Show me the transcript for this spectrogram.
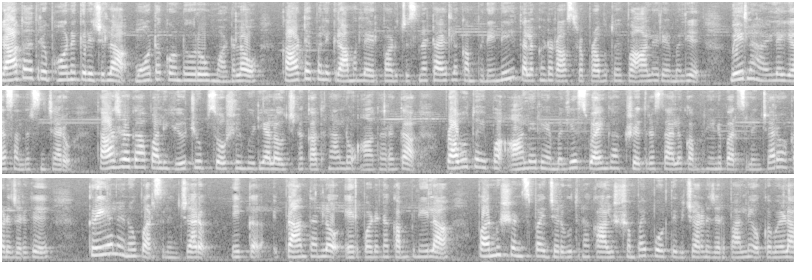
యాదాద్రి భువనగిరి జిల్లా మోటకొండూరు మండలం కాటేపల్లి గ్రామంలో ఏర్పాటు చేసిన టైర్ల కంపెనీని తెలంగాణ రాష్ట్ర ప్రభుత్వ ఆలేరు ఎమ్మెల్యే వీర్ల ఐలయ్య సందర్శించారు. తాజాగా పలు యూట్యూబ్ సోషల్ మీడియాలో వచ్చిన కథనాలను ఆధారంగా ప్రభుత్వ ఆలేరు ఎమ్మెల్యే స్వయంగా క్షేత్రస్థాయిలో కంపెనీని పరిశీలించారు. అక్కడ జరిగే క్రియలను పరిశీలించారు. ఈ ప్రాంతంలో ఏర్పడిన కంపెనీల పర్మిషన్స్ పై జరుగుతున్న కాలుష్యంపై పూర్తి విచారణ జరపాలని ఒకవేళ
